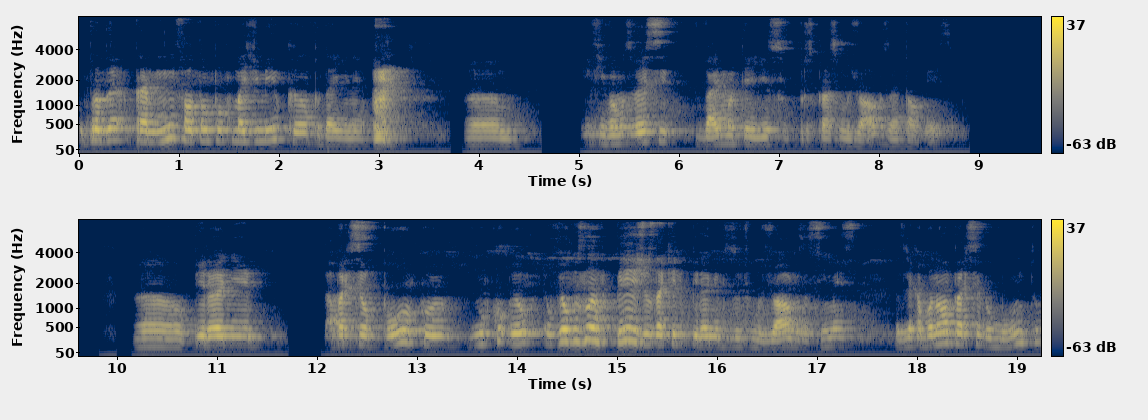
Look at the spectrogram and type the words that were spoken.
O problema, para mim, faltou um pouco mais de meio campo daí, né? Enfim, vamos ver se vai manter isso para os próximos jogos, né? Talvez. Uh, o Pirani apareceu pouco. Eu, eu vi alguns lampejos daquele Pirani dos últimos jogos, assim, mas mas ele acabou não aparecendo muito.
